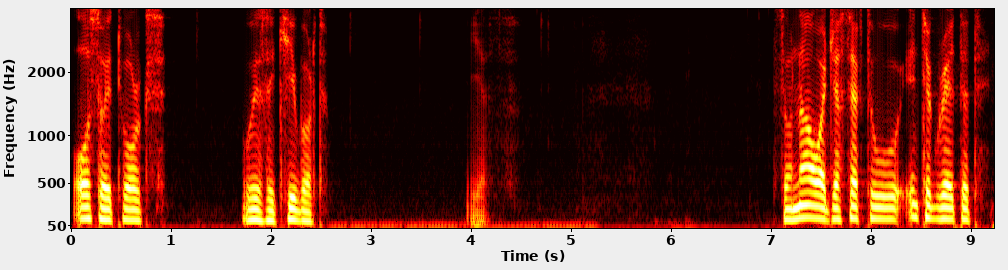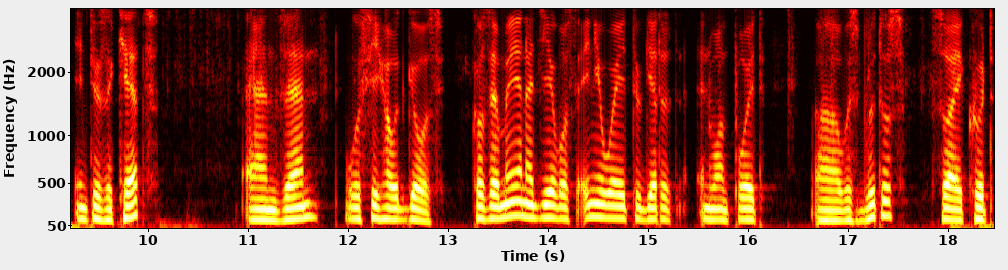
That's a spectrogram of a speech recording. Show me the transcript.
Also it works with the keyboard. Yes. So now I just have to integrate it into the cat and then we'll see how it goes because the main idea was anyway to get it in one point uh, with Bluetooth so I could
